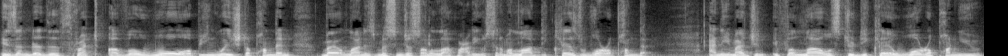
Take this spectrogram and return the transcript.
is under the threat of a war being waged upon them by Allah and His Messenger sallallahu alaihi wasallam. Allah declares war upon them. And imagine if Allah was to declare war upon you,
